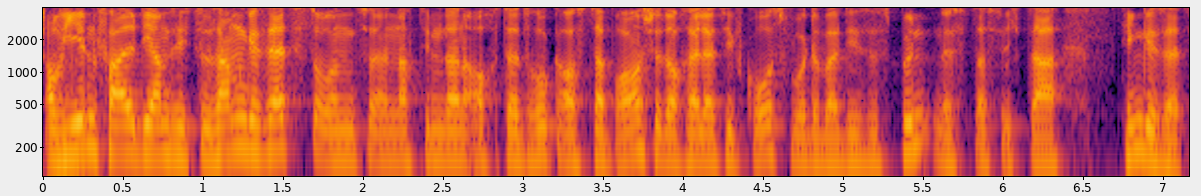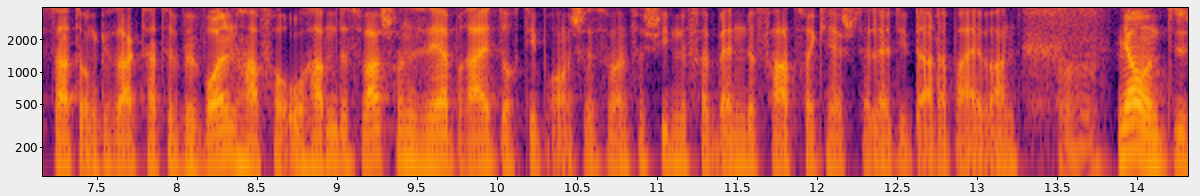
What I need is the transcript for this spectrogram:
Auf jeden Fall, die haben sich zusammengesetzt und äh, nachdem dann auch der Druck aus der Branche doch relativ groß wurde, weil dieses Bündnis, das sich da hingesetzt hatte und gesagt hatte, wir wollen HVO haben, das war schon sehr breit durch die Branche. Es waren verschiedene Verbände, Fahrzeughersteller, die da dabei waren. Mhm. Ja, und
